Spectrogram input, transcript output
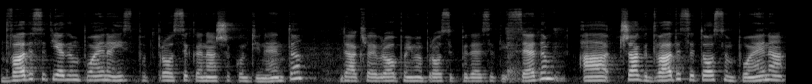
21 poena ispod proseka našeg kontinenta, dakle Evropa ima prosek 57, a čak 28 poena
